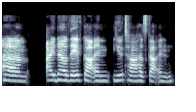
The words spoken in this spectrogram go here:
Um I know they've gotten Utah has gotten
